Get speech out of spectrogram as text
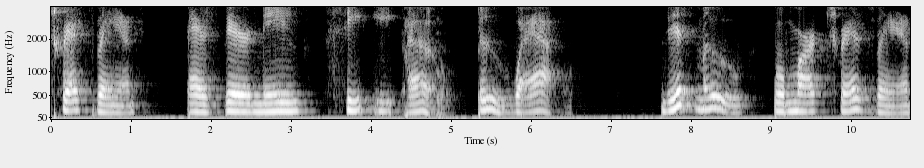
Tresvant as their new CEO. Ooh, wow. This move will mark Tresvant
